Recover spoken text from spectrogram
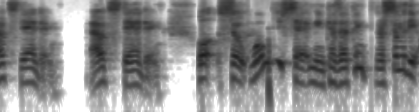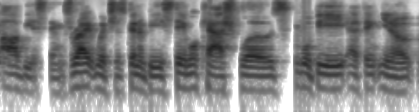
Outstanding. Outstanding. Well, so what would you say? I mean, because I think there's some of the obvious things, right? Which is going to be stable cash flows, will be, I think, you know,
